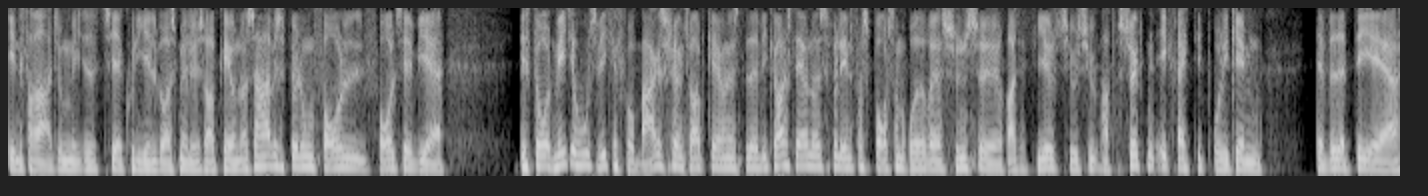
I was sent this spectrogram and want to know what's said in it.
inden for radiomediet til at kunne hjælpe os med at løse opgaven. Og så har vi selvfølgelig nogle forhold, forhold til, at vi er et stort mediehus. Vi kan få markedsføringsopgaverne steder. Vi kan også lave noget selvfølgelig inden for sportsområdet, hvor jeg synes, uh, Radio 24 har forsøgt, men ikke rigtig brudt igennem. Jeg ved, at DR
